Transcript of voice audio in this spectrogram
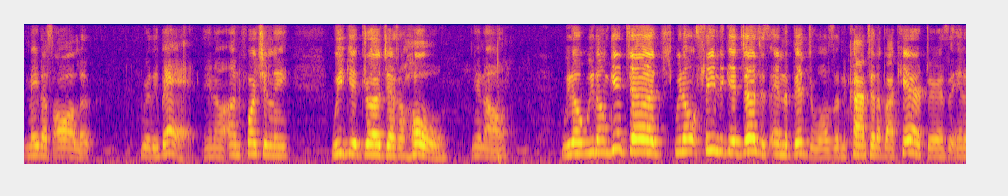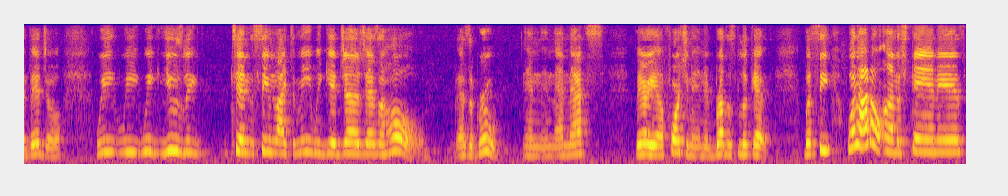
made us all look really bad. You know, unfortunately, we get judged as a whole. You know, we don't we don't get judged. We don't seem to get judged as individuals in the content of our character as an individual. We we we usually tend to seem like to me we get judged as a whole, as a group, and and, and that's very unfortunate. And brothers look at, but see what I don't understand is,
